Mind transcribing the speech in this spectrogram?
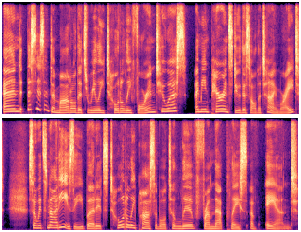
And this isn't a model that's really totally foreign to us. I mean, parents do this all the time, right? So it's not easy, but it's totally possible to live from that place of and.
